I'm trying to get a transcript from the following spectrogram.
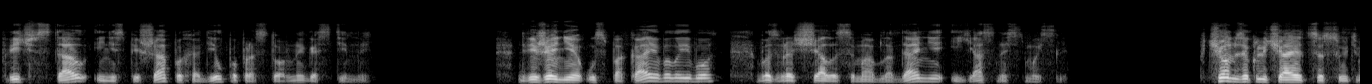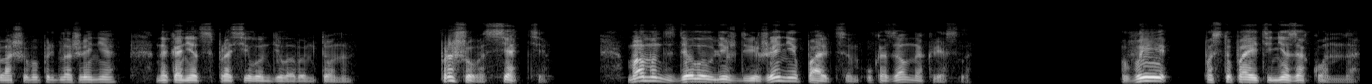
Фрич встал и не спеша походил по просторной гостиной. Движение успокаивало его, возвращало самообладание и ясность мысли. В чем заключается суть вашего предложения? Наконец спросил он деловым тоном. Прошу вас, сядьте. Мамонт сделал лишь движение пальцем, указал на кресло. Вы поступаете незаконно.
